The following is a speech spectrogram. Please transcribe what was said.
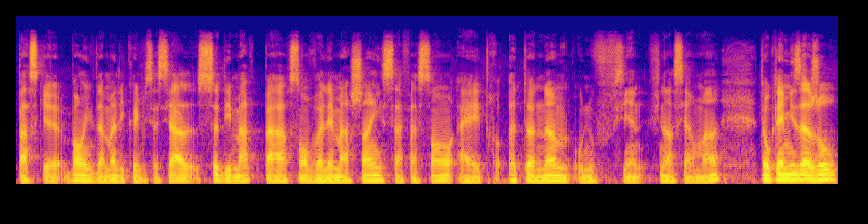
Parce que, bon, évidemment, l'économie sociale se démarque par son volet marchand et sa façon à être autonome au niveau financièrement. Donc, la mise à jour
